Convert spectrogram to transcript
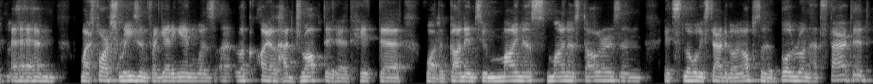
um, my first reason for getting in was uh, look, oil had dropped. It had hit uh, what had gone into minus minus dollars, and it slowly started going up. So the bull run had started.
